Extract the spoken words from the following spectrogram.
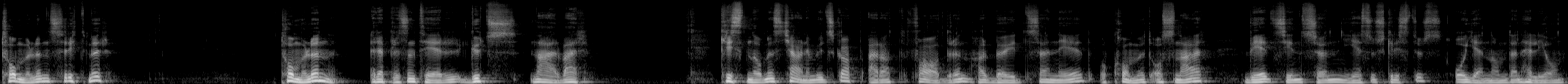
Tommelens rytmer Tommelen representerer Guds nærvær. Kristendommens kjernebudskap er at Faderen har bøyd seg ned og kommet oss nær ved sin Sønn Jesus Kristus og gjennom Den hellige ånd.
